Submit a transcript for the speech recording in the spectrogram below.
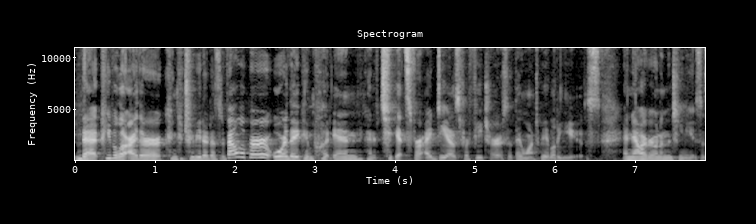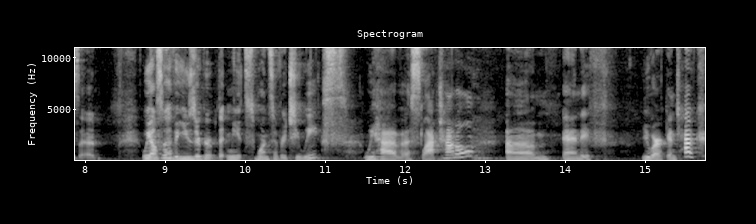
that people are either can contribute it as a developer or they can put in kind of tickets for ideas for features that they want to be able to use. And now everyone on the team uses it. We also have a user group that meets once every two weeks. We have a Slack channel, um, and if you work in tech,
